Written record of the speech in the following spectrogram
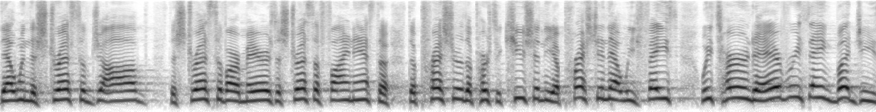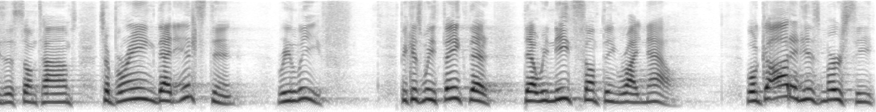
That when the stress of job, the stress of our marriage, the stress of finance, the, the pressure, the persecution, the oppression that we face, we turn to everything but Jesus sometimes to bring that instant relief because we think that, that we need something right now. Well, God, in His mercy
